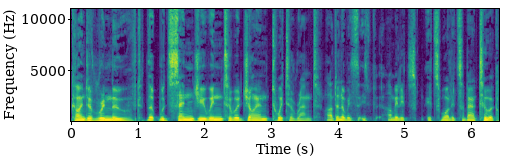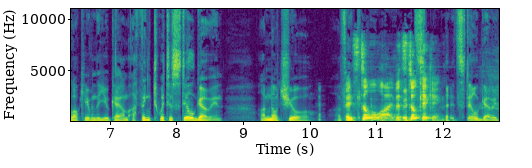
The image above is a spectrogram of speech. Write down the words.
kind of removed that would send you into a giant Twitter rant, I don't know. It's, it's I mean, it's it's what it's about two o'clock here in the UK. I think Twitter's still going. I'm not sure. I think it's still alive. It's, it's still kicking. It's still going.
